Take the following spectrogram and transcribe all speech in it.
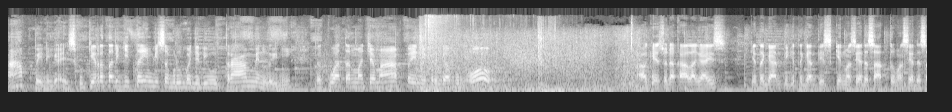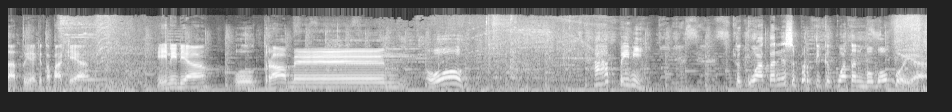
Apa ini guys? Kukira tadi kita yang bisa berubah jadi Ultraman loh ini. Kekuatan macam apa ini bergabung? Oh. Oke, sudah kalah guys. Kita ganti, kita ganti skin masih ada satu, masih ada satu ya kita pakai ya. Ini dia Ultraman. Oh. Apa ini? Kekuatannya seperti kekuatan Bobobo ya.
